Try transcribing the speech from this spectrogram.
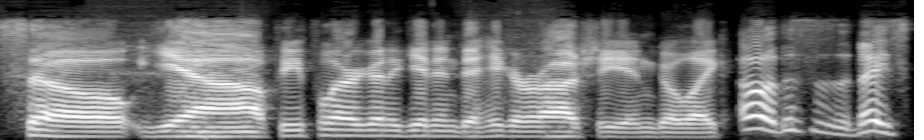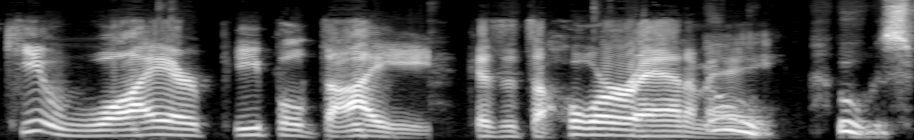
So yeah, people are gonna get into Higurashi and go like, "Oh, this is a nice, cute. Why are people dying? Because it's a horror anime." Ooh. Ooh, s-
